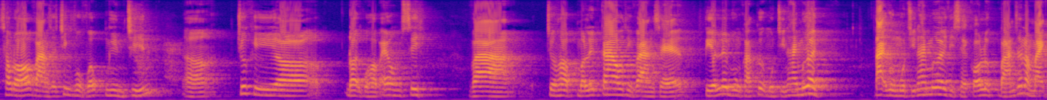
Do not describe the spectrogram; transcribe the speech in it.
sau đó vàng sẽ chinh phục với 1009 à, trước khi à, đợi của họp FOMC và trường hợp mà lên cao thì vàng sẽ tiến lên vùng kháng cự 1920 tại vùng 1920 thì sẽ có lực bán rất là mạnh.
